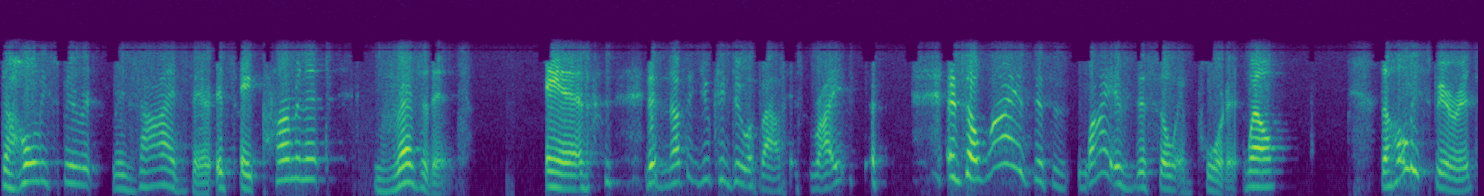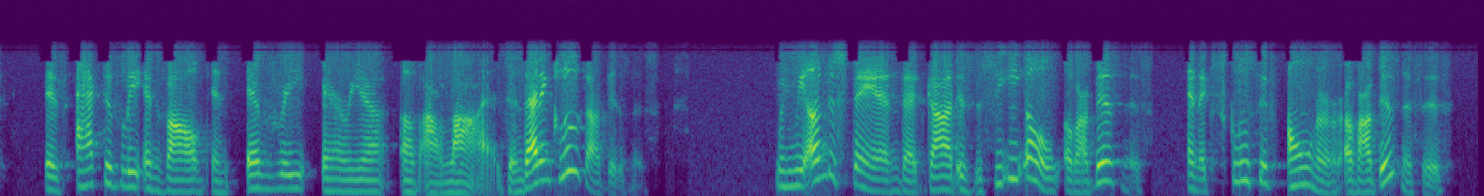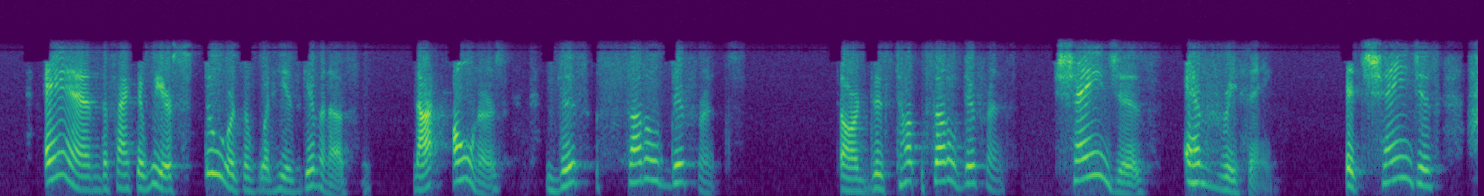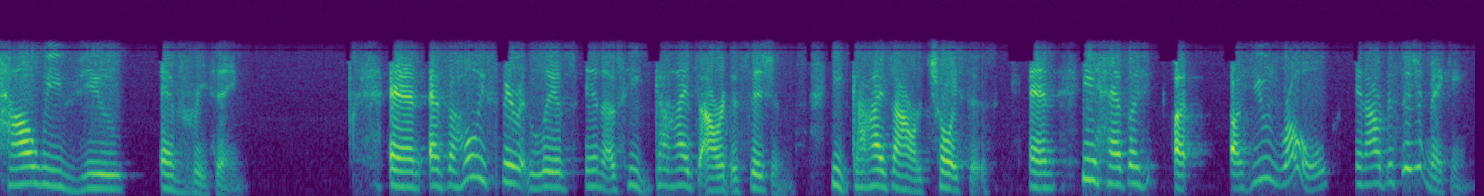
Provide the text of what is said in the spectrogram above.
The Holy Spirit resides there. It's a permanent resident and there's nothing you can do about it, right? and so why is this why is this so important? Well, the Holy Spirit is actively involved in every area of our lives, and that includes our business. When we understand that God is the CEO of our business, an exclusive owner of our businesses, and the fact that we are stewards of what He has given us, not owners, this subtle difference or this t- subtle difference changes everything. It changes how we view everything. And as the Holy Spirit lives in us, He guides our decisions, He guides our choices, and He has a, a, a huge role in our decision making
